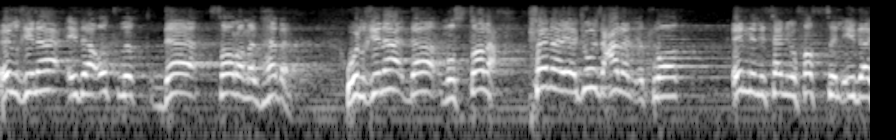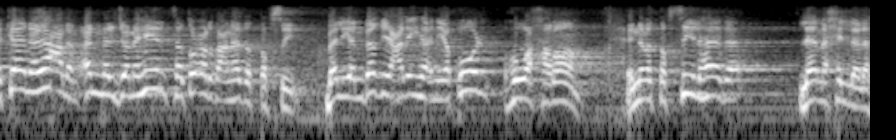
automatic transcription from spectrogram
الغناء إذا أطلق ده صار مذهبا والغناء ده مصطلح. فما يجوز على الإطلاق إن الإنسان يفصل إذا كان يعلم أن الجماهير ستعرض عن هذا التفصيل بل ينبغي عليه أن يقول هو حرام إنما التفصيل هذا لا محل له.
